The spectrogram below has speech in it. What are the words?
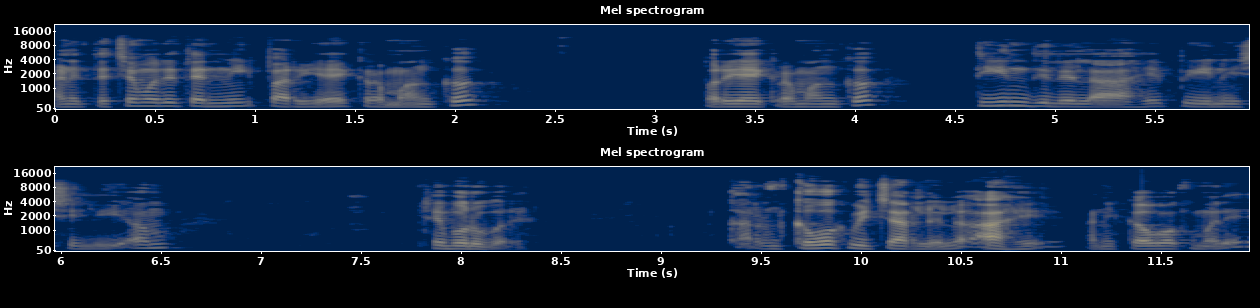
आणि त्याच्यामध्ये त्यांनी पर्याय क्रमांक पर्याय क्रमांक तीन दिलेला आहे. पेनिसिलियम. हे बरोबर आहे. कारण कवक विचारलेलं आहे आणि कवकमध्ये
